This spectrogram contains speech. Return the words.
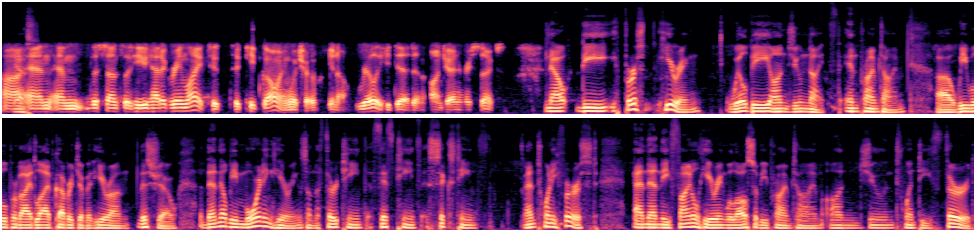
Uh, yes. and and the sense that he had a green light to to keep going, which uh, you know really he did on January 6th. Now the first hearing will be on June 9th in prime time. Uh, we will provide live coverage of it here on this show. Then there'll be morning hearings on the 13th, 15th, 16th, and 21st. And then the final hearing will also be prime time on June 23rd.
